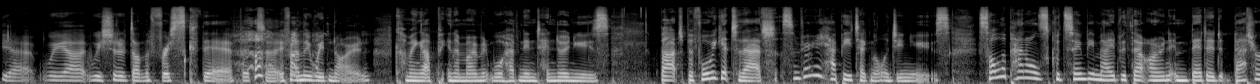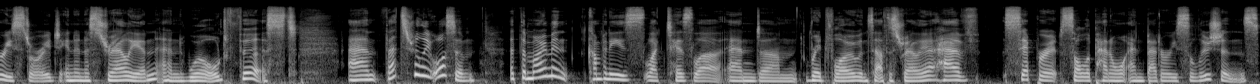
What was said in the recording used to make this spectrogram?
Yeah, we uh, we should have done the frisk there, but uh, if only we'd known. Coming up in a moment, we'll have Nintendo news. But before we get to that, some very happy technology news. Solar panels could soon be made with their own embedded battery storage in an Australian and world first. And that's really awesome. At the moment, companies like Tesla and um, Redflow in South Australia have separate solar panel and battery solutions.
